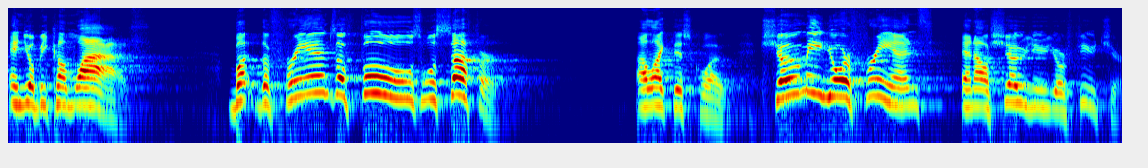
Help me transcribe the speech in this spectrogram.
and you'll become wise. But the friends of fools will suffer. I like this quote Show me your friends, and I'll show you your future.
